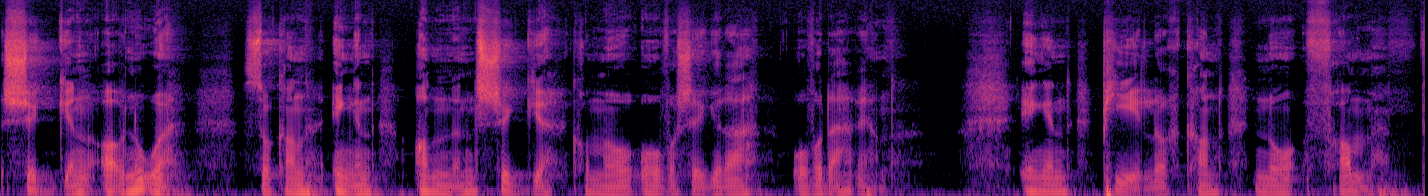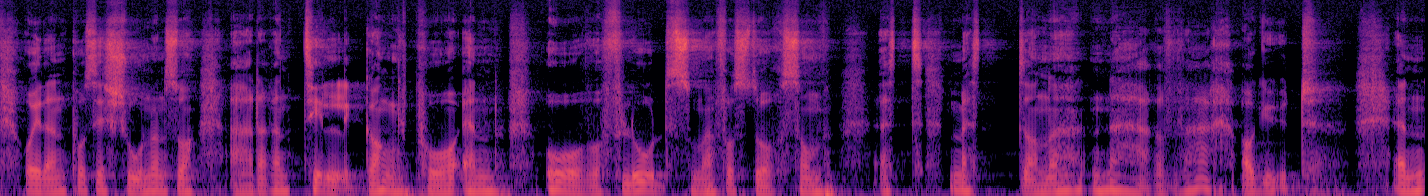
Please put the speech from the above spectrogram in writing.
skyggen av noe, så kan ingen annen skygge komme og overskygge deg over der igjen. Ingen piler kan nå fram. Og i den posisjonen så er det en tilgang på en overflod som jeg forstår som et mettende nærvær av Gud. En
